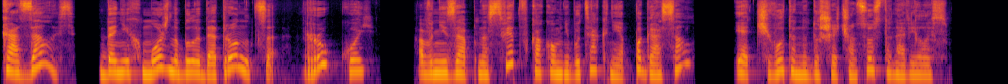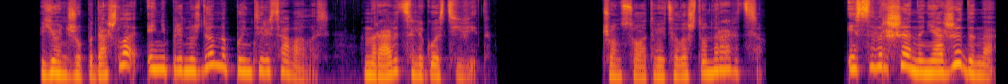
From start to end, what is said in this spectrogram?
Казалось, до них можно было дотронуться рукой. Внезапно свет в каком-нибудь окне погасал, и от чего-то на душе Чонсо становилось. Йонджу подошла и непринужденно поинтересовалась, нравится ли гостье вид. Чонсо ответила, что нравится. И совершенно неожиданно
